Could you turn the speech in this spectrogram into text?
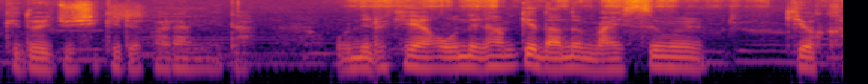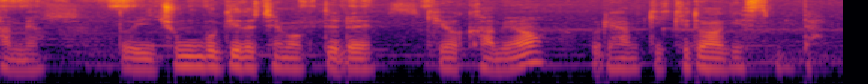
기도해 주시기를 바랍니다. 오늘 이렇게 오늘 함께 나눈 말씀을 기억하며 또 이 중보 기도 제목들을 기억하며 우리 함께 기도하겠습니다.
